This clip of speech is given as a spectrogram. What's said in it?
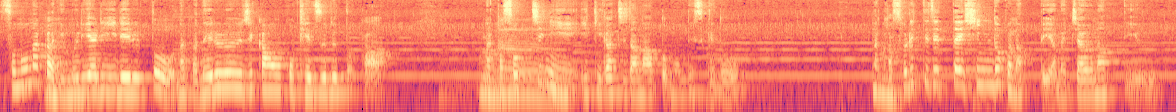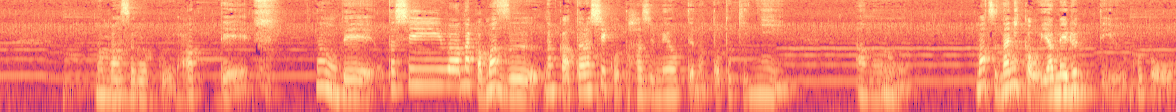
その中に無理やり入れるとなんか寝る時間をこう削るとかなんかそっちに行きがちだなと思うんですけどなんかそれって絶対しんどくなってやめちゃうなっていうのがすごくあって。なので私はなんかまずなんか新しいこと始めようってなった時にあの、うんまず何かをやめるっていうことを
